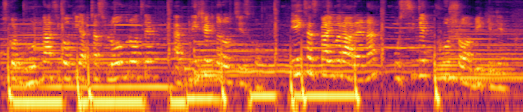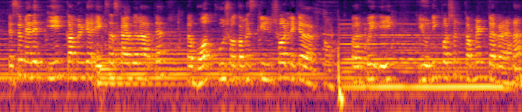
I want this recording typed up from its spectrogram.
उसको ढूंढना सीखो कि अच्छा स्लो ग्रोथ है अप्रिशिएट करो उस चीज़ को। एक सब्सक्राइबर आ रहे हैं ना, उसी में खुश हो अभी के लिए। जैसे मेरे एक कमेंट या एक सब्सक्राइबर आते हैं, मैं बहुत खुश होता हूँ, मैं स्क्रीनशॉट लेके रखता हूँ। अगर कोई एक यूनिक पर्सन कमेंट कर रहा है ना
